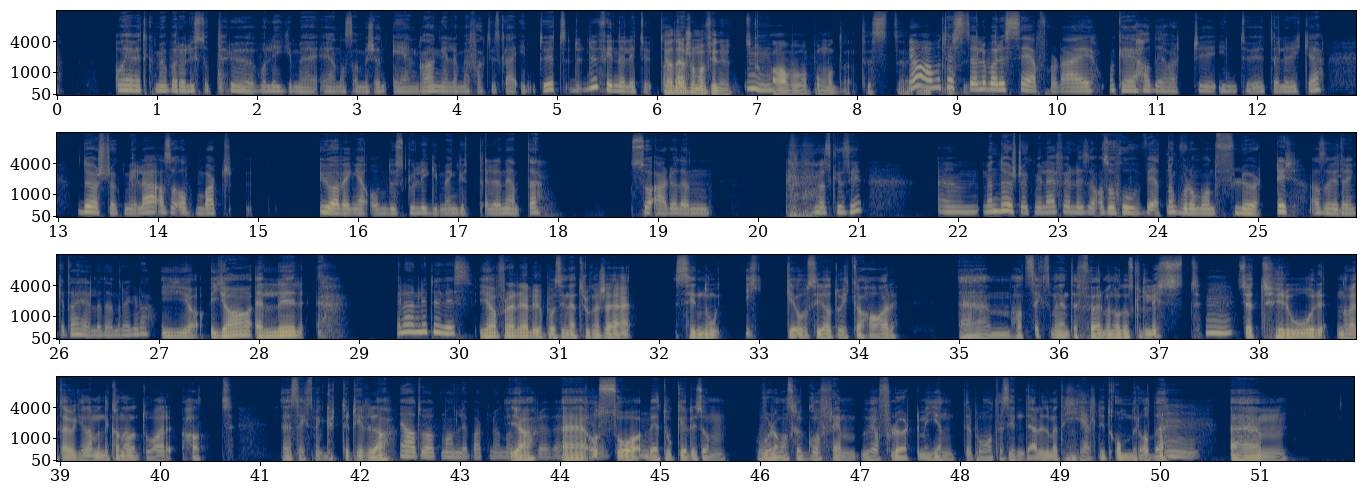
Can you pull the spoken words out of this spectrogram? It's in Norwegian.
Å, jeg vet ikke om jeg bare har lyst til å prøve å ligge med en av samme kjønn én gang, eller om jeg faktisk er intuit. Du, du finner litt ut av det. ja, det er sånn man finner ut Mm. av å på en måte teste. Ja, av å teste, eller bare se for deg Ok, hadde jeg vært intuit eller ikke? Dørstokkmila, altså åpenbart Uavhengig av om du skulle ligge med en gutt eller en jente, så er det jo den Hva skal jeg si? Um, men dørstokkmila, jeg føler liksom Altså, hun vet nok hvordan man flørter. Altså, vi trenger ikke ta hele den regla. Ja, ja, eller Eller er den litt uviss? Ja, for det er det jeg lurer på, siden jeg tror kanskje Siden hun ikke Hun sier at hun ikke har um, hatt sex med en jente før, men hun har ganske lyst. Mm. Så jeg tror Nå vet jeg jo ikke, da, men det kan hende at hun har hatt sex med gutter tidligere. da Ja, at hun har hatt mannlig partner. Og Ja, eh, og så Mm. vet hun ikke liksom hvordan man skal gå frem ved å flørte med jenter, på en måte, siden det er liksom et helt nytt område. mm. Um,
